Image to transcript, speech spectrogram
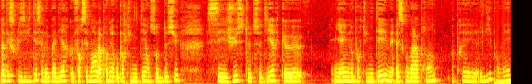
Pas d'exclusivité, ça veut pas dire que forcément la première opportunité on saute dessus. C'est juste de se dire que il y a une opportunité, mais est-ce qu'on va la prendre? Après, libre, mais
